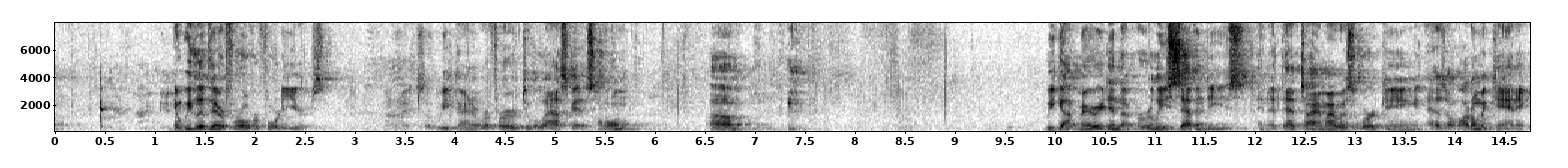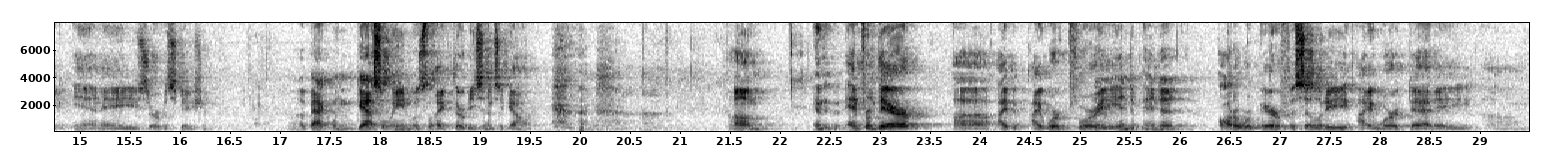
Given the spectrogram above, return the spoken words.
and we lived there for over 40 years. All right. So we kind of refer to Alaska as home. Um, we got married in the early 70s, and at that time I was working as an auto mechanic in a service station. Uh, back when gasoline was like 30 cents a gallon. Um, and, and from there, uh, I, I worked for a independent auto repair facility. I worked at a um,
